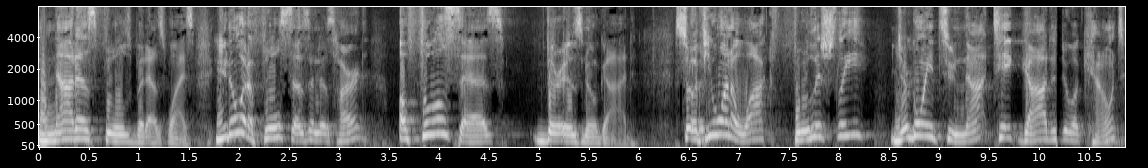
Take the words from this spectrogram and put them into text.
not as fools, but as wise. You know what a fool says in his heart? A fool says, There is no God. So if you want to walk foolishly, you're going to not take God into account.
